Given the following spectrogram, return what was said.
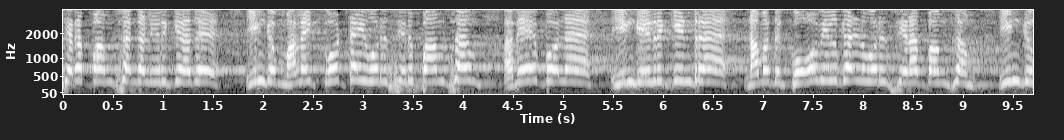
சிறப்பு அம்சங்கள் இருக்கிறது. இங்கு மலைக்கோட்டை ஒரு சிறப்பு அம்சம் அதே போல இங்கு இருக்கின்ற நமது கோவில்கள் ஒரு சிறப்பு அம்சம் இங்கு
